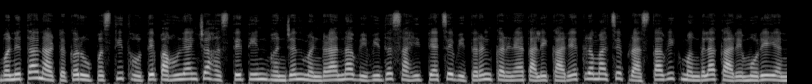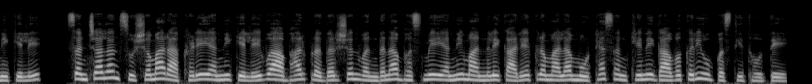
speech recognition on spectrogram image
वनिता नाटकर उपस्थित होते. पाहुण्यांच्या हस्ते तीन भंजन मंडळांना विविध साहित्याचे वितरण करण्यात आले. कार्यक्रमाचे प्रास्ताविक मंगला कारेमोरे यांनी केले. संचालन सुषमा राखडे यांनी केले व आभार प्रदर्शन वंदना भस्मे यांनी मानले. कार्यक्रमाला मोठ्या संख्येने गावकरी उपस्थित होते.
